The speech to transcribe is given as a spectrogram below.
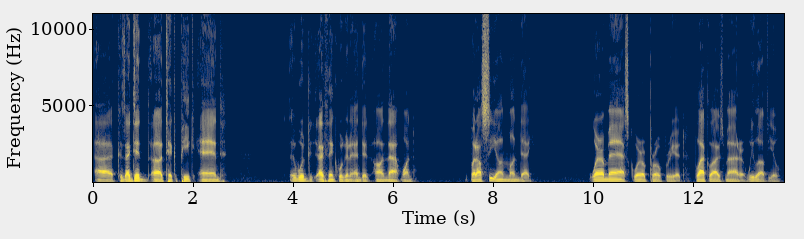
Because uh, I did uh, take a peek, and it would. I think we're gonna end it on that one. But I'll see you on Monday. Wear a mask where appropriate. Black Lives Matter. We love you.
